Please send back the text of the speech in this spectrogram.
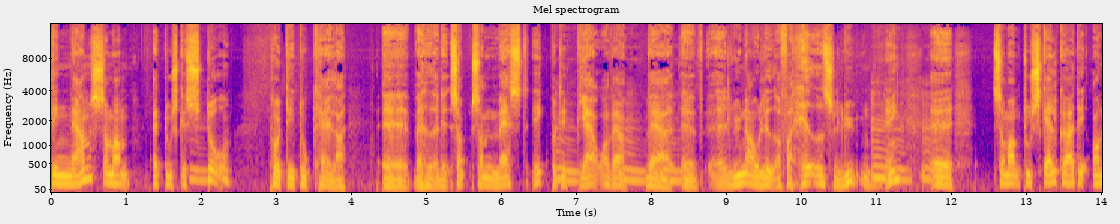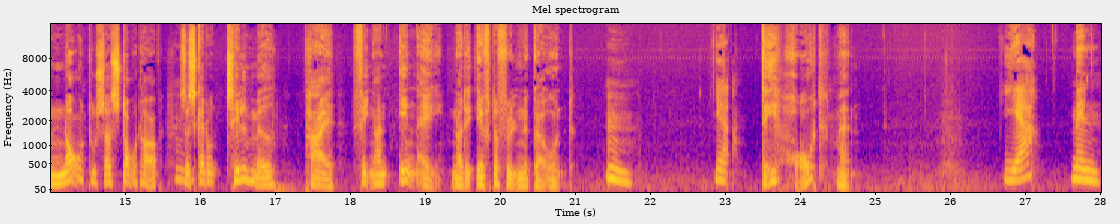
det er nærmest som om, at du skal stå mm. på det, du kalder øh, hvad hedder det, som, som mast ikke? på mm. det bjerg og være, mm. være mm. øh, øh, lynafleder for hadets lyn. Mm. Ikke? Mm. Øh, som om du skal gøre det, og når du så står derop, mm. så skal du til med pege fingeren ind af, når det efterfølgende gør ondt. Mm. Ja. Det er hårdt, mand. Ja, men...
